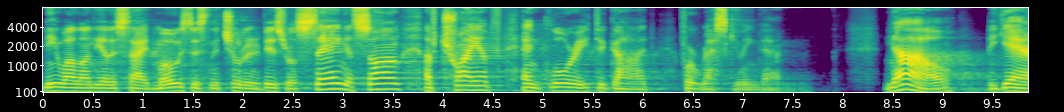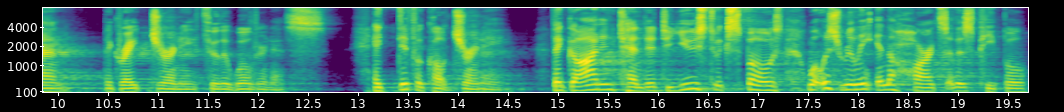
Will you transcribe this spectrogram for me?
Meanwhile, on the other side, Moses and the children of Israel sang a song of triumph and glory to God for rescuing them. Now began the great journey through the wilderness, a difficult journey that God intended to use to expose what was really in the hearts of his people,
